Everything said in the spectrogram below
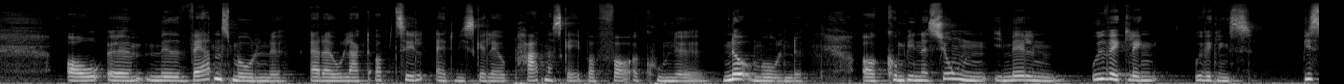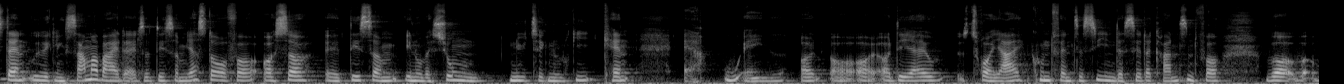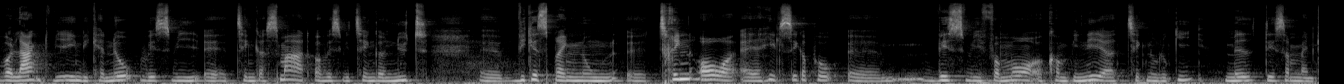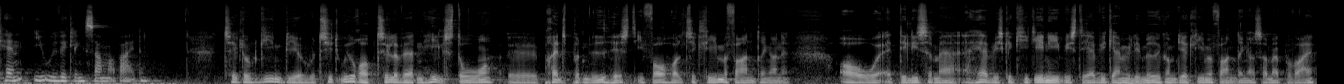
Og øh, med verdensmålene er der jo lagt op til, at vi skal lave partnerskaber for at kunne nå målene. Og kombinationen imellem udvikling, udviklingsbistand, udviklingssamarbejde, altså det, som jeg står for, og så øh, det, som innovation, ny teknologi kan, er uanet. Og, og, og, og det er jo, tror jeg, kun fantasien, der sætter grænsen for, hvor, hvor, hvor langt vi egentlig kan nå, hvis vi øh, tænker smart og hvis vi tænker nyt. Øh, vi kan springe nogle øh, trin over, er jeg helt sikker på, øh, hvis vi formår at kombinere teknologi med det, som man kan i udviklingssamarbejde. Teknologien bliver jo tit udråbt til at være den helt store øh, prins på den hvide hest i forhold til klimaforandringerne og at det ligesom er her, vi skal kigge ind i, hvis det er, at vi gerne vil imødekomme de her klimaforandringer, som er på vej.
